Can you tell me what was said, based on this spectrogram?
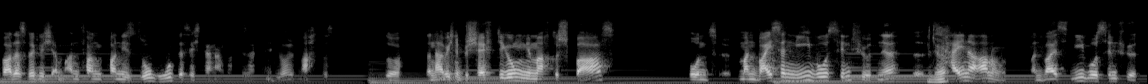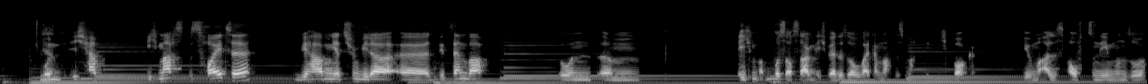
war das wirklich am Anfang, fand ich so gut, dass ich dann einfach gesagt habe, hey, lol, mach das. So, dann habe ich eine Beschäftigung, mir macht es Spaß und man weiß ja nie, wo es hinführt, ne? Ja. Keine Ahnung. Man weiß nie, wo es hinführt. Ja. Und ich habe, ich mache es bis heute. Wir haben jetzt schon wieder äh, Dezember und ähm, ich muss auch sagen, ich werde es auch weitermachen. Das macht richtig Bock, hier um alles aufzunehmen und so.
